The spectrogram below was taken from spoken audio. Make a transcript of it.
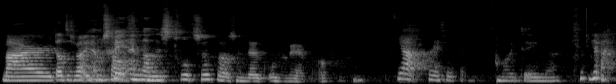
Maar dat is wel Ja, interessant. en dan is trots ook wel eens een leuk onderwerp overigens. Ja, nee, zeker. Mooi thema. Ja,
